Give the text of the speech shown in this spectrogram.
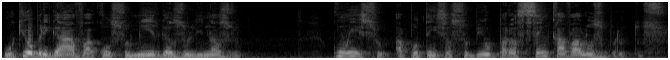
o que obrigava a consumir gasolina azul. Com isso, a potência subiu para 100 cavalos brutos.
